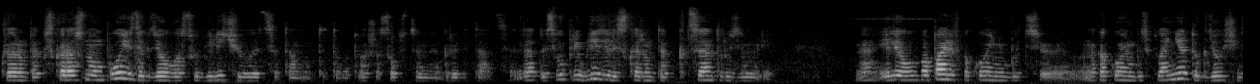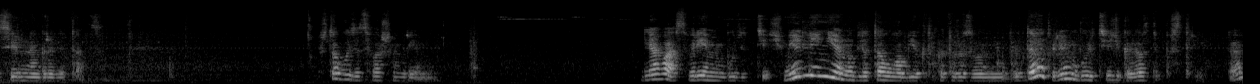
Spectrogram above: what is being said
скажем так, в скоростном поезде, где у вас увеличивается там вот эта вот ваша собственная гравитация. Да? То есть вы приблизились, скажем так, к центру Земли. Да? Или вы попали в какую-нибудь, э, на какую-нибудь планету, где очень сильная гравитация. Что будет с вашим временем? Для вас время будет течь медленнее, но для того объекта, который за вами наблюдает, время будет течь гораздо быстрее. Да?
